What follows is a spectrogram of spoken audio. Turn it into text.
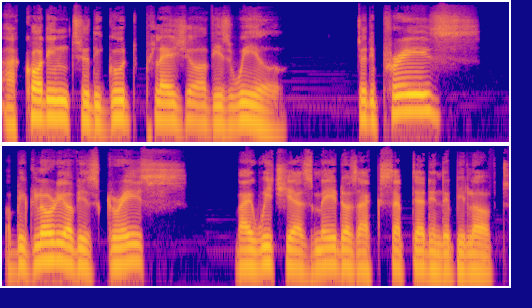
according to the good pleasure of his will, to the praise of the glory of his grace, by which he has made us accepted in the beloved.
